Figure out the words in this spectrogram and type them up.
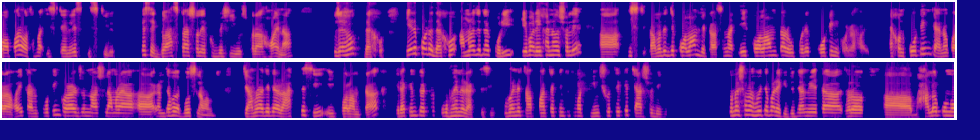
কপার অথবা স্টেইনলেস স্টিল। ঠিক আছে? গ্লাসটা আসলে খুব বেশি ইউজ করা হয় না। তো যাই হোক দেখো, এরপরে দেখো আমরা যেটা করি এবার এখানে আসলে আমাদের যে কলাম যেটা আছে না এই কলামটার উপরে কোটিং করা হয়। এখন কোটিং কেন করা হয়? কারণ কোটিং করার জন্য আসলে আমরা দেখো বলছিলাম আমি যে আমরা যেটা রাখতেছি এই কলামটা, এটা কিন্তু একটা ওভেনে রাখতেছি। ওভেনের তাপমাত্রা কিন্তু তোমার ৩০০ থেকে ৪০০ ডিগ্রি। কোন সময় হইতে পারে কি যদি আমি এটা ধরো ভালো কোনো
